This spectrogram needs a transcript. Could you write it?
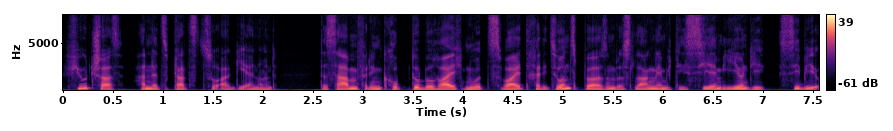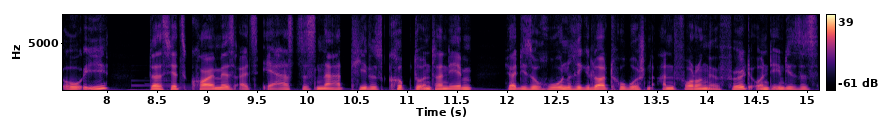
Futures-Handelsplatz zu agieren. Und das haben für den Kryptobereich nur zwei Traditionsbörsen bislang, nämlich die CME und die CBOE. Das jetzt Coinbase als erstes natives Kryptounternehmen ja diese hohen regulatorischen Anforderungen erfüllt und eben dieses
